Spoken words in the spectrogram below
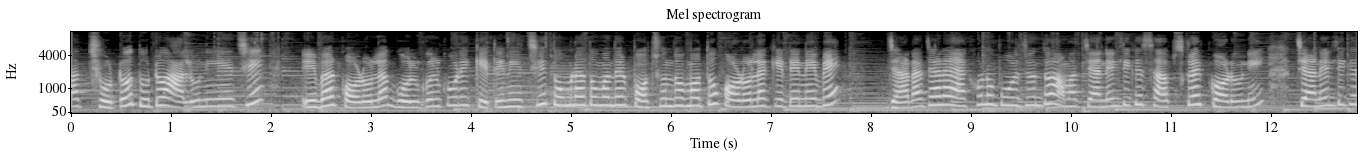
আর ছোট দুটো আলু নিয়েছি। এবার করলা গোল গোল করে কেটে নিচ্ছি। তোমরা তোমাদের পছন্দ মতো করলা কেটে নেবে। যারা যারা এখনও পর্যন্ত আমার চ্যানেলটিকে সাবস্ক্রাইব করনি, চ্যানেলটিকে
